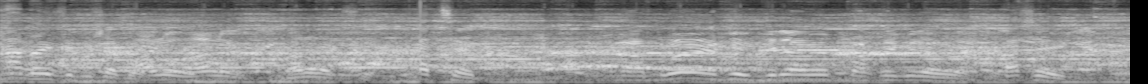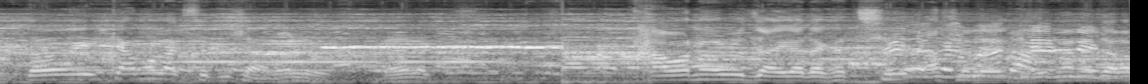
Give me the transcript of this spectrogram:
স্বাদ হয়েছে পোশাকে? ভালো ভালো। ভালো লাগছে। আচ্ছা। আমরা একই গ্রামে পাশে গ্রামে। আছে তো এই কেমন লাগছে পোশাক? ভালো। ভালো লাগছে। খাওয়ানোর জায়গা দেখাচ্ছি। আসলে এখানে যারা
